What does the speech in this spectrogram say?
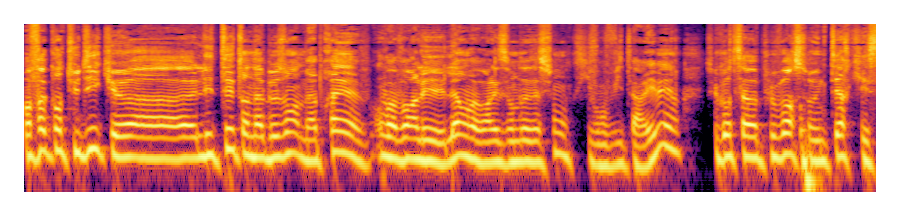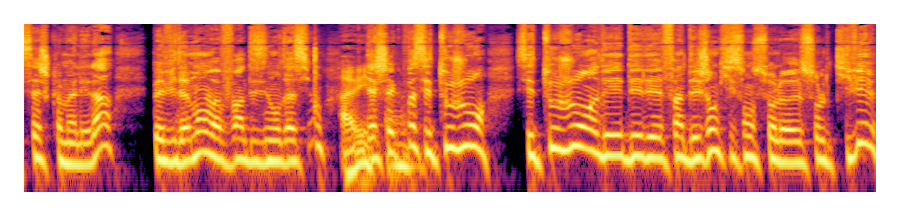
Enfin, quand tu dis que euh, l'été t'en as besoin, mais après, on va voir les, là, on va voir les inondations qui vont vite arriver. hein. Parce que quand ça va pleuvoir sur une terre qui est sèche comme elle est là, bah, évidemment, on va faire des inondations. Ah oui. Et à chaque fois, c'est toujours, c'est toujours des, des, des, enfin, des gens qui sont sur le, sur le qui-vive.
